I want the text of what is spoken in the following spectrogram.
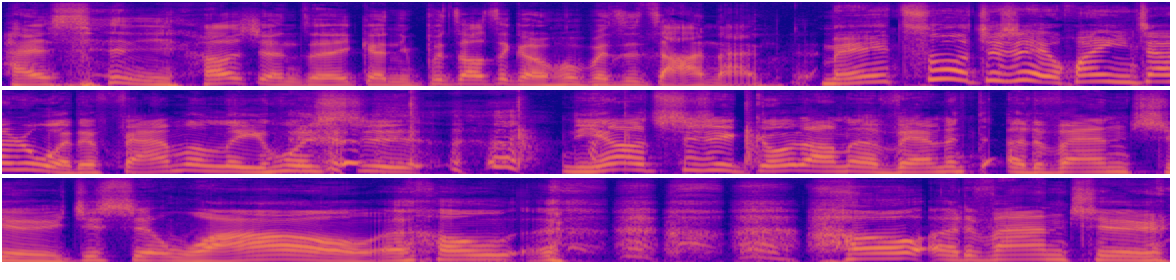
还是你要选择一个你不知道这个人会不会是渣男？没错，就是欢迎加入我的 family，或是 你要去去 go down the advent adventure，就是哇哦，a whole whole adventure。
